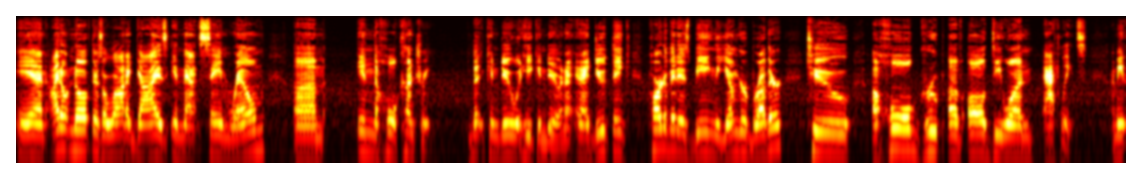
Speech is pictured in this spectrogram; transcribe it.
And I don't know if there's a lot of guys in that same realm um, in the whole country that can do what he can do. And I, and I do think part of it is being the younger brother to a whole group of all D1 athletes. I mean,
